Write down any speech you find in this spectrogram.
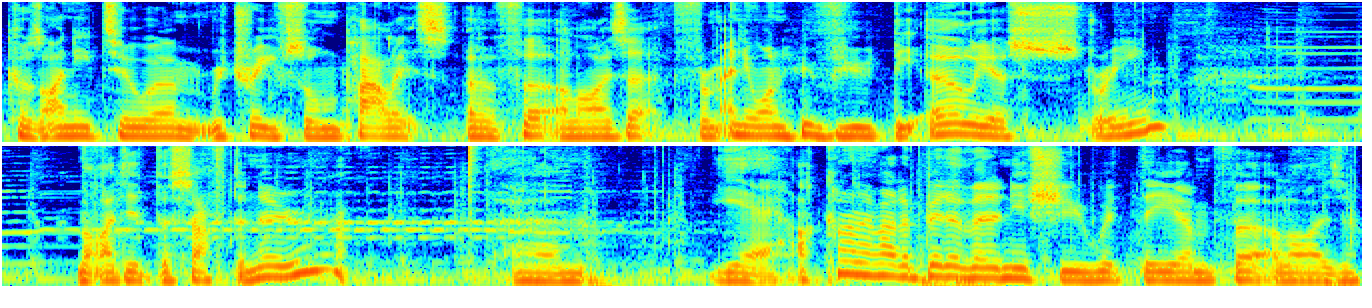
because I need to um, retrieve some pallets of fertilizer from anyone who viewed the earlier stream that I did this afternoon. Um, yeah, I kind of had a bit of an issue with the um, fertilizer.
